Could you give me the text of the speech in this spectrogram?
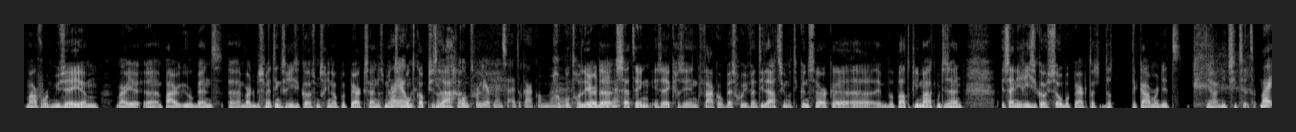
Maar voor het museum, waar je eh, een paar uur bent, eh, waar de besmettingsrisico's misschien ook beperkt zijn als Waar mensen mondkapjes dragen. gecontroleerd mensen uit elkaar kan... eh, Gecontroleerde ja. setting, in zekere zin vaak ook best goede ventilatie, omdat die kunstwerken in een bepaald klimaat moeten zijn. Zijn die risico's zo beperkt dat, dat de Kamer dit ja, niet ziet zitten? Maar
